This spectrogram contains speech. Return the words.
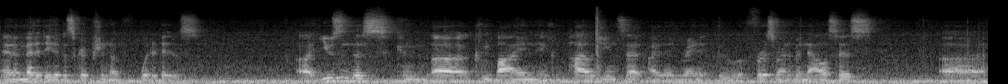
and a metadata description of what it is. Uh, using this com uh, combine and compile gene set, I then ran it through a first round of analysis. Uh,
